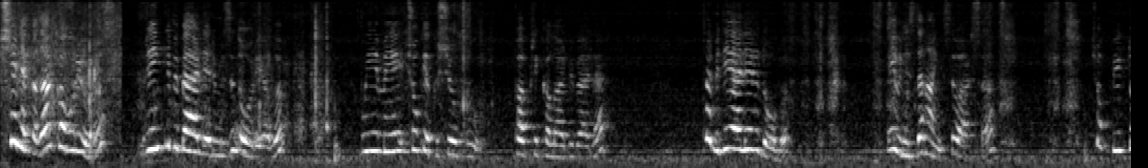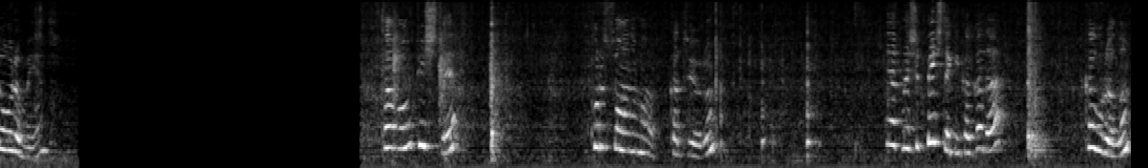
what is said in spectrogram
Pişene kadar kavuruyoruz. Renkli biberlerimizi doğrayalım. Bu yemeğe çok yakışıyor bu paprikalar, biberler. Tabi diğerleri de olur. Evinizde hangisi varsa. Çok büyük doğramayın. Tavuğum pişti. Kuru soğanımı katıyorum. Yaklaşık 5 dakika kadar kavuralım.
